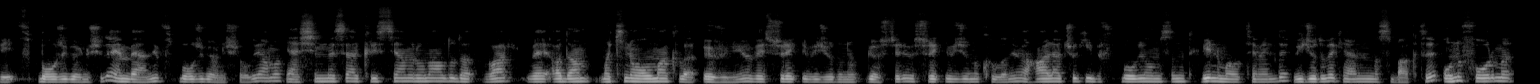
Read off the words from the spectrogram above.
bir futbolcu görünüşü de en beğendiğim futbolcu görünüşü oluyor ama yani şimdi mesela Cristiano Ronaldo da var ve adam makine olmakla övünüyor ve sürekli vücudunu gösteriyor ve sürekli vücudunu kullanıyor ve hala çok iyi bir futbolcu olmasının bir numaralı temelinde vücudu ve kendine nasıl baktığı. Onu forma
